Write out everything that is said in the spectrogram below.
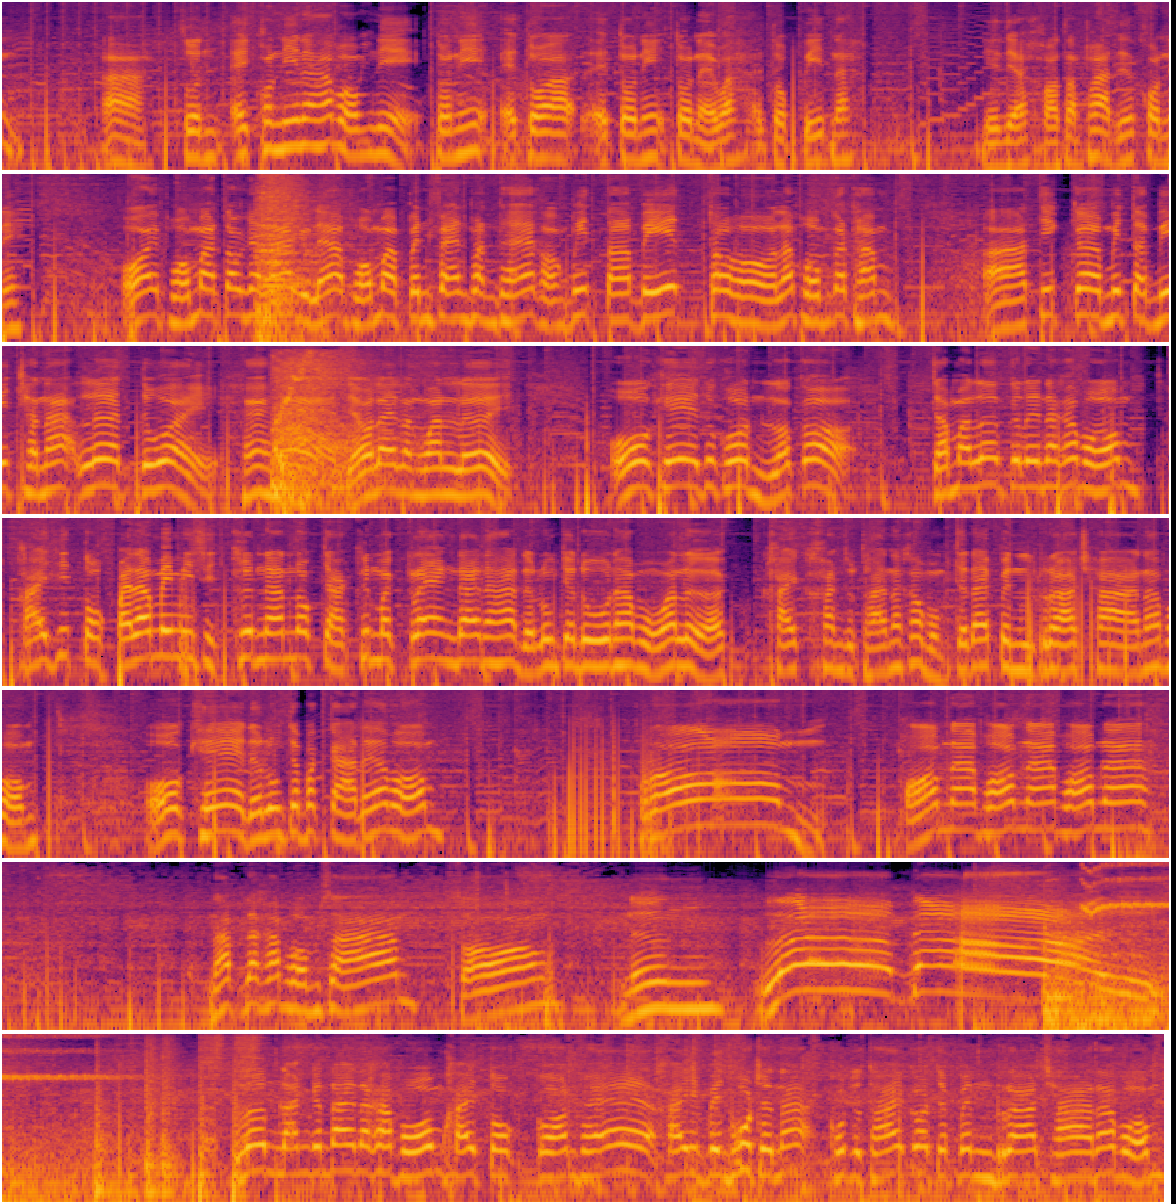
อ่า ส่วนไอคนนี้นะครับผมนี่ ตัวนี้ไอตัวไอตัวนี้ตัวไหนวะไอตัวปี๊ดนะ เดี๋ยวเดี๋ยวขอสัมภาษณ์ทีละคนนี้โอ้ยผมอะต้องชนะอยู่แล้ว ผมอะเป็นแฟนพันธ์แท้ของมิสเตอร์บีทโอ้โหแล้วผมก็ทำอ่าติ๊กเกอร์มิสเตอร์บีทชนะเลิศด้วยเดี๋ยวไล่รางวัลเลย โอเคทุกคนแล้วก็ จะมาเริ่มกันเลยนะครับผมใครที่ตกไปแล้วไม่มีสิทธิ์ขึ้นนั้น นอกจากขึ้นมาแกล้งได้นะฮะเดี๋ยวลุงจะดูนะครับผมว่าเหลือใครคันสุดท้ายนะครับผมจะได้เป็นราชานะครับผม โอเค เดี๋ยวลุงจะประกาศเลยครับผม พร้อม พร้อมนะ พร้อมนะ พร้อมนะ นับนะครับผม3 2 1เริ่มได้ เริ่มรันกันได้นะครับผม ใครตกก่อนแพ้ ใครเป็นผู้ชนะ คนสุดท้ายก็จะเป็นราชานะผม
